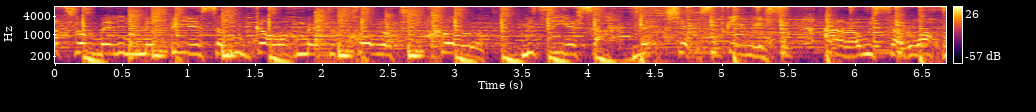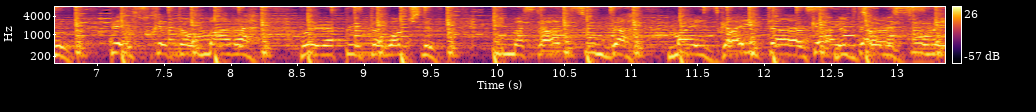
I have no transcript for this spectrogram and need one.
აც რომელიმე პიესა ნუ გავაღმერთ მხოლოდ მხოლოდ მიწიერსა მე ჩემს ტკივილს არავის არ ვახულ ფერს ხედავ მარა ვერაფერს დავამჩნევ იმას რაც უნდა მაინც გაიტანს მე ვწოლი სული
